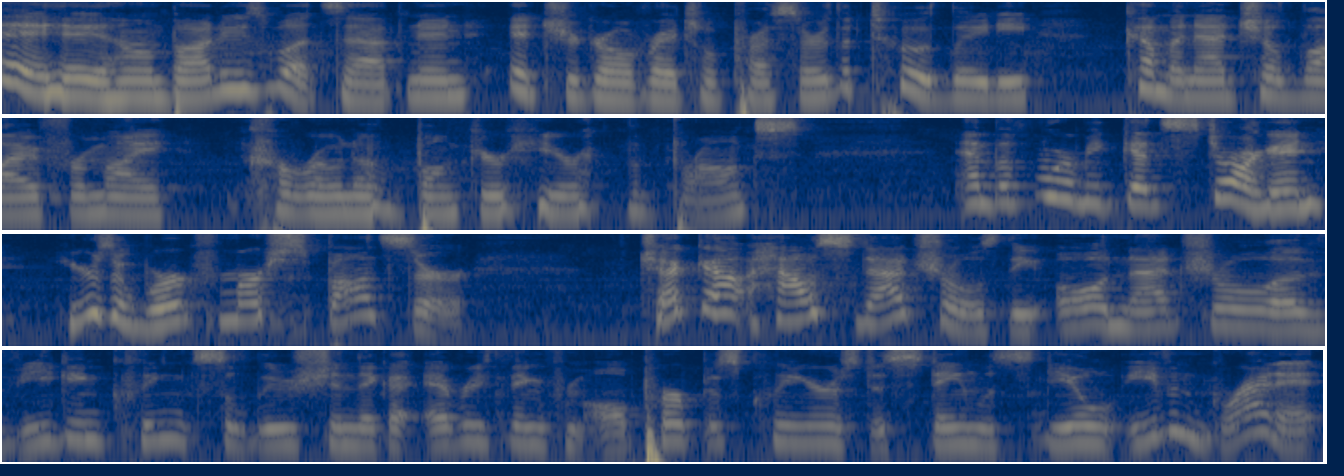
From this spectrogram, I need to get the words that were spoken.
Hey, hey, homebodies, what's happening? It's your girl Rachel Presser, the Toad Lady, coming at you live from my Corona bunker here in the Bronx. And before we get started, here's a word from our sponsor. Check out House Naturals, the all natural uh, vegan cleaning solution. They got everything from all purpose cleaners to stainless steel, even granite.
